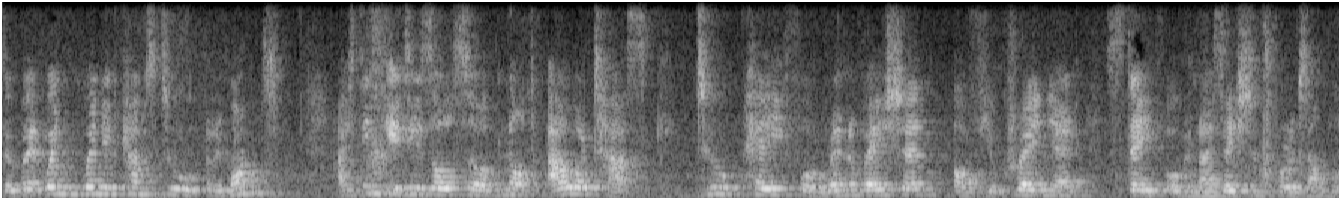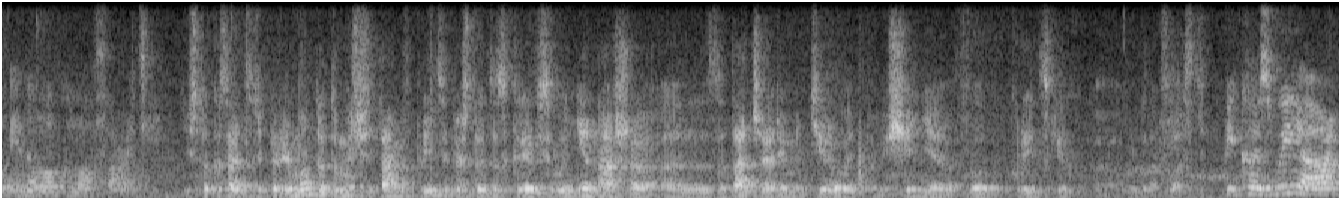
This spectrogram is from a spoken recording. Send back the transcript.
So, but when, when it comes to Remont, I think it is also not our task to pay for renovation of Ukrainian state organizations, for example, in a local authority. И что касается теперь ремонта, то мы считаем, в принципе, что это, скорее всего, не наша э, задача ремонтировать помещения в украинских э, органах власти. Because we are,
